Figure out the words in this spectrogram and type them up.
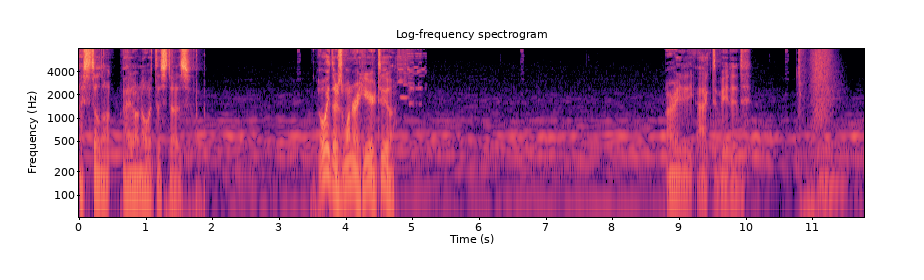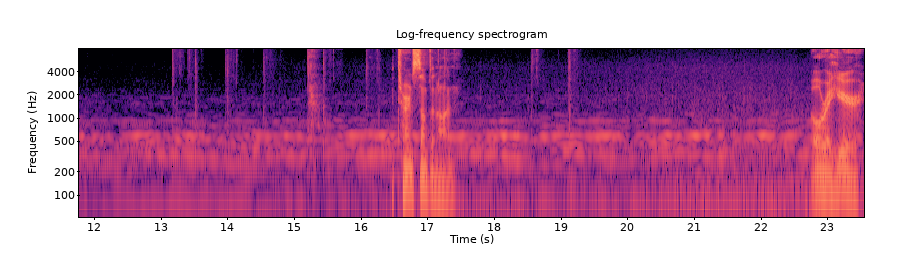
I, still don't... I don't know what this does. Oh wait, there's one right here too. Already activated. It turns something on. Oh, right here.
